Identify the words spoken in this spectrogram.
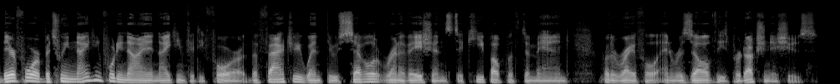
Therefore, between 1949 and 1954, the factory went through several renovations to keep up with demand for the rifle and resolve these production issues.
